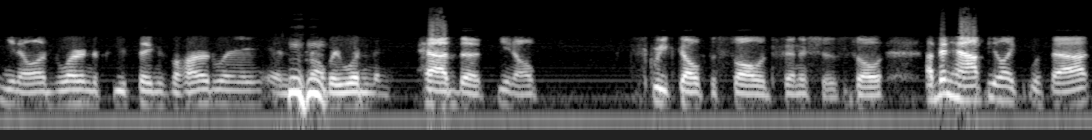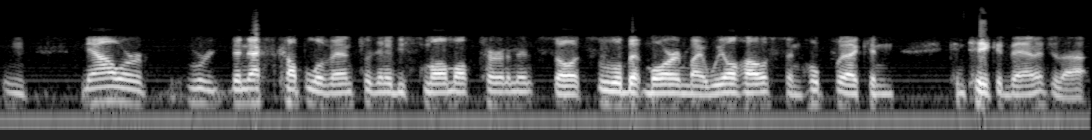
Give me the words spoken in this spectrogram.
you know I've learned a few things the hard way, and probably wouldn't have had the you know squeaked out the solid finishes. So I've been happy like with that, and now we're we're the next couple events are going to be smallmouth tournaments, so it's a little bit more in my wheelhouse, and hopefully I can can take advantage of that.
